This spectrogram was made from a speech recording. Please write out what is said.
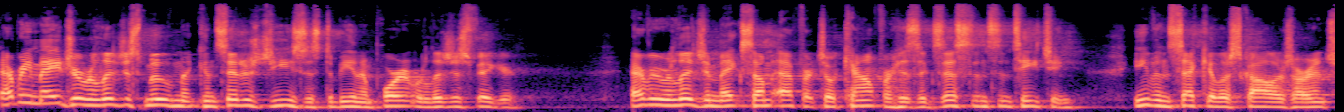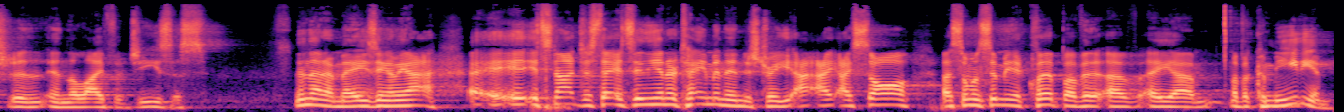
every major religious movement considers Jesus to be an important religious figure. Every religion makes some effort to account for his existence and teaching. Even secular scholars are interested in the life of Jesus. Isn't that amazing? I mean, I, it's not just that, it's in the entertainment industry. I, I saw uh, someone sent me a clip of a, of a, um, of a comedian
